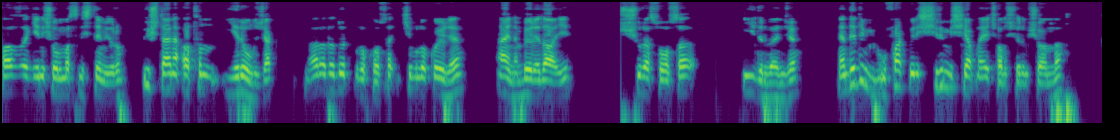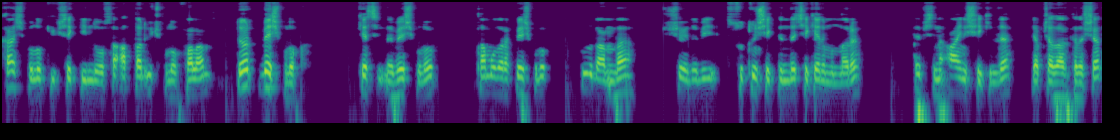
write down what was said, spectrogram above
Fazla geniş olmasını istemiyorum. 3 tane atın yeri olacak. Arada 4 blok olsa 2 blok öyle. Aynen böyle daha iyi. Şurası olsa iyidir bence. Yani dediğim gibi ufak böyle şirin bir şey yapmaya çalışıyorum şu anda. Kaç blok yüksekliğinde olsa atlar 3 blok falan. 4-5 blok. Kesinlikle 5 blok. Tam olarak 5 blok. Buradan da şöyle bir sütun şeklinde çekelim bunları. Hepsini aynı şekilde yapacağız arkadaşlar.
